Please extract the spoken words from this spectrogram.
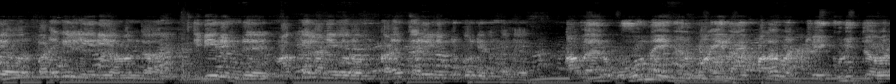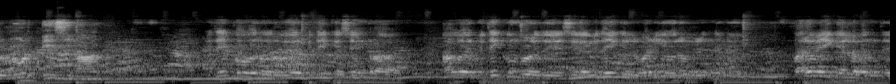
ஆகவே அவர் படகில் ஏறி அமர்ந்தார். திடீரென்று மக்கள் அனைவரும் கடற்கரையில் நின்று கொண்டிருந்தனர். அவர் ஊமைகள் வாயிலாய் பலவற்றை குறித்து அவர்களோடு பேசினார். விதைப்பவர் ஒருவர் விதைக்க சென்றார். அவர் விதைக்கும் பொழுது சில விதைகள் வழியோரம் விழுந்தன. பறவைகள் வந்து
